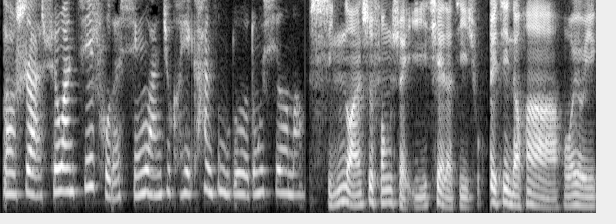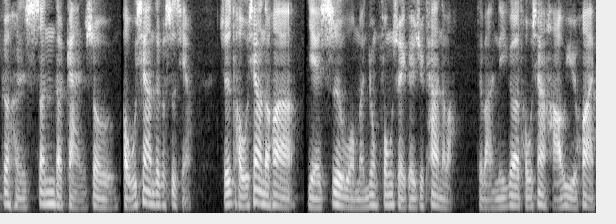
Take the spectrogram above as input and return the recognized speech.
老师啊，学完基础的形峦就可以看这么多的东西了吗？形峦是风水一切的基础。最近的话，我有一个很深的感受，头像这个事情啊，其实头像的话也是我们用风水可以去看的嘛，对吧？你一个头像好与坏，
